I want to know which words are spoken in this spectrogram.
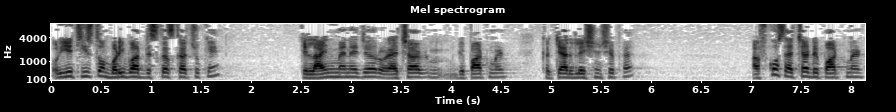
اور یہ چیز تو ہم بڑی بار ڈسکس کر چکے ہیں کہ لائن مینیجر اور ایچ آر ڈپارٹمنٹ کا کیا ریلیشن شپ ہے of course H R department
